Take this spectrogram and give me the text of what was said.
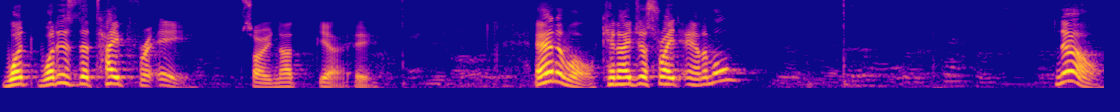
What, what is the type for A? Sorry, not, yeah, A. Animal. Can I just write animal? No.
